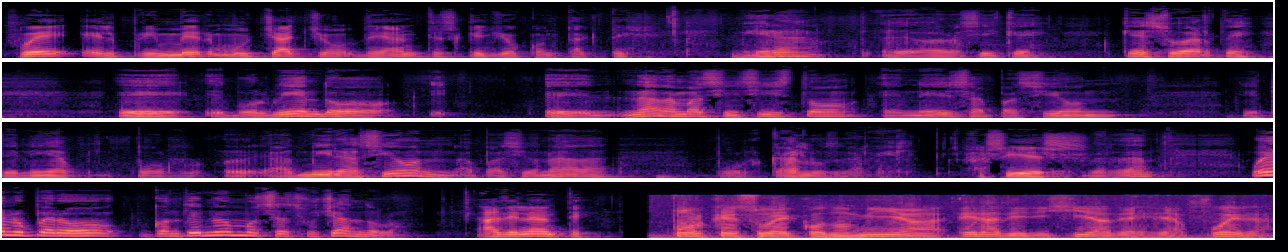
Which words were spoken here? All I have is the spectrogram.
Fue el primer muchacho de antes que yo contacté. Mira, eh, ahora sí que qué suerte. Eh, eh, volviendo, nada más insisto en esa pasión que tenía por admiración apasionada por Carlos Gardel. Así es. ¿Verdad? Bueno, pero continuemos escuchándolo. Adelante porque su economía era dirigida desde afuera,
